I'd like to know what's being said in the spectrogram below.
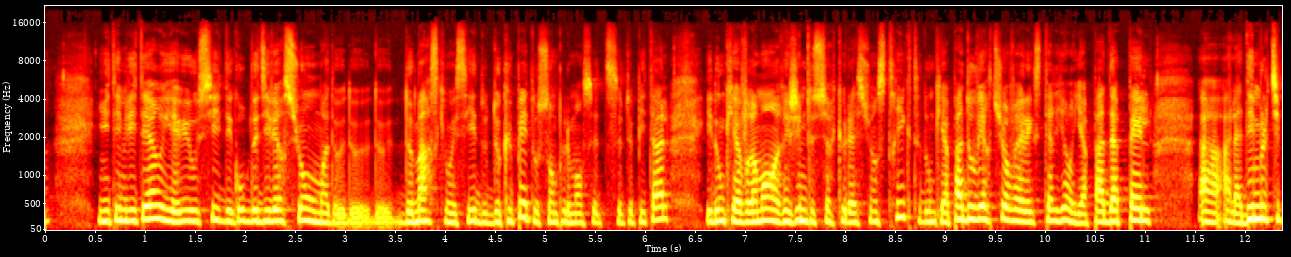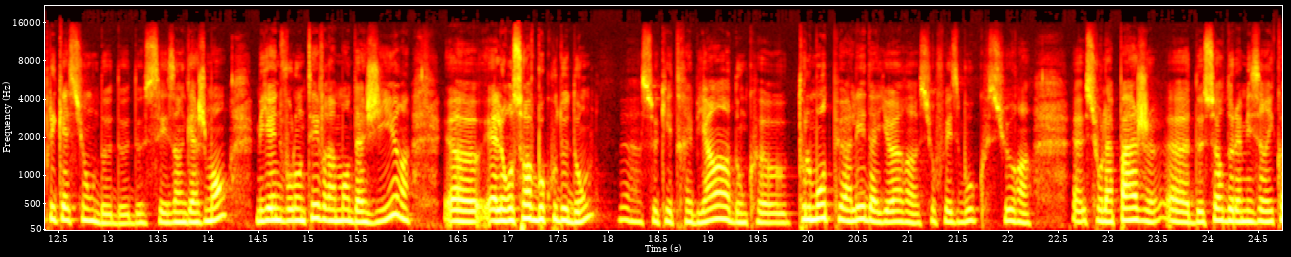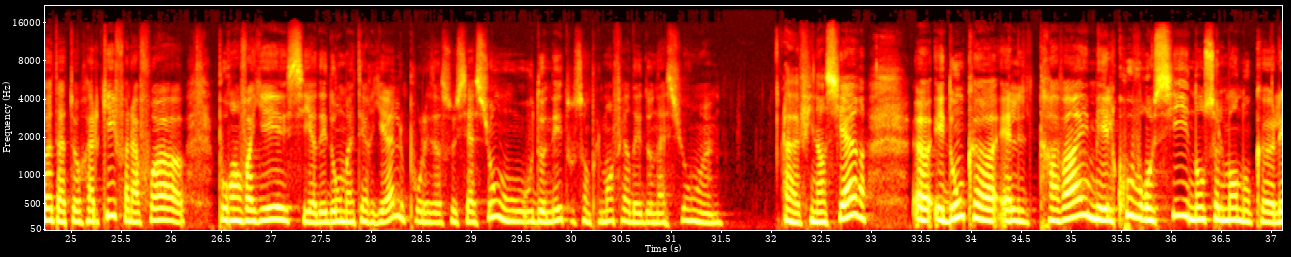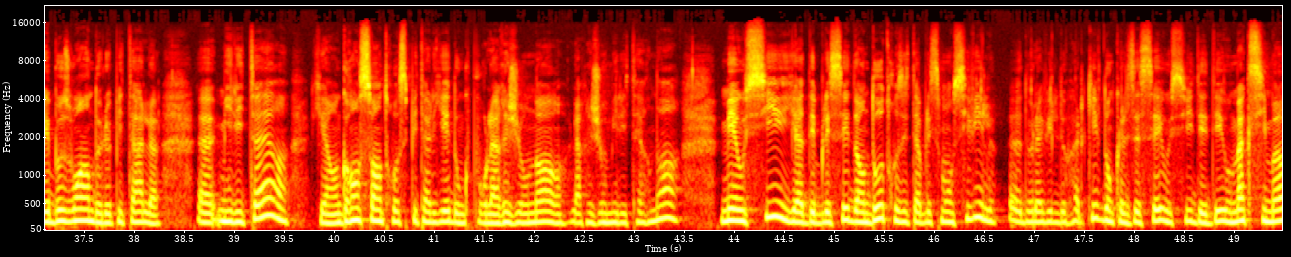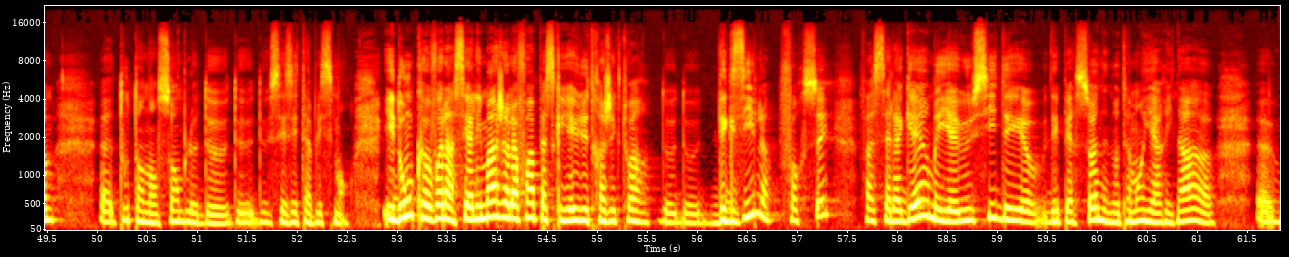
Une unité militaire où il y a eu aussi des groupes de diversion au mois de, mars qui ont essayé d'occuper tout simplement cet, hôpital. Et donc, il y a vraiment un régime de circulation strict. Donc, il n'y a pas d'ouverture vers l'extérieur, il n'y a pas d'appel à, la démultiplication de, ces engagements, mais il y a une volonté vraiment d'agir. Euh, elles reçoivent beaucoup de dons. Euh, ce qui est très bien. Donc euh, tout le monde peut aller d'ailleurs euh, sur Facebook, sur, sur la page de Sœurs de la Miséricorde à Kharkiv, à la fois pour envoyer s'il y a des dons matériels pour les associations ou, ou donner tout simplement faire des donations euh, financière. Euh, et donc euh, elle travaille mais elle couvre aussi non seulement donc les besoins de l'hôpital militaire qui est un grand centre hospitalier donc pour la région nord la région militaire nord mais aussi il y a des blessés dans d'autres établissements civils de la ville de Kharkiv. Donc elles essaient aussi d'aider au maximum euh, tout en ensemble de, ces établissements. Et donc, euh, voilà, c'est à l'image à la fois parce qu'il y a eu des trajectoires d'exil de, forcé face à la guerre, mais il y a eu aussi des, euh, personnes, notamment Yarina,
